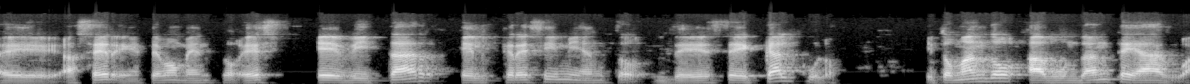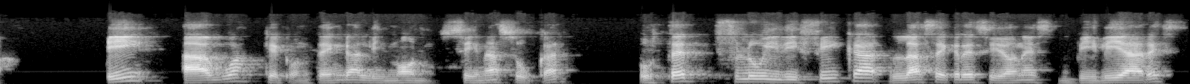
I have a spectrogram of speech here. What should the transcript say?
eh, hacer en este momento es evitar el crecimiento de ese cálculo. Y tomando abundante agua y agua que contenga limón sin azúcar, usted fluidifica las secreciones biliares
